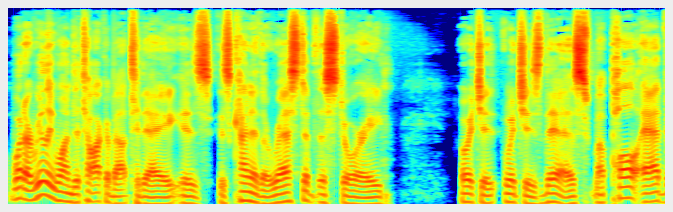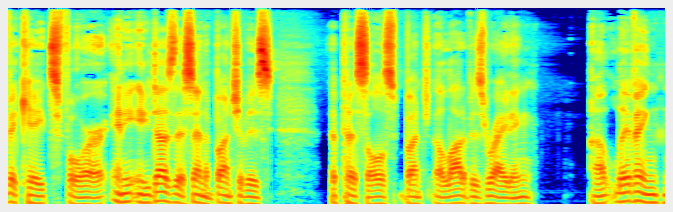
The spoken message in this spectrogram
what I really wanted to talk about today is is kind of the rest of the story which is which is this. But Paul advocates for, and he, he does this in a bunch of his epistles, bunch a lot of his writing, uh, living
